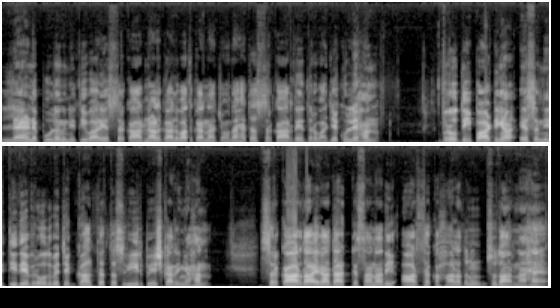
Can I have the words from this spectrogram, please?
ਲੈਂਡ ਪੂਲਿੰਗ ਨੀਤੀ ਬਾਰੇ ਸਰਕਾਰ ਨਾਲ ਗੱਲਬਾਤ ਕਰਨਾ ਚਾਹੁੰਦਾ ਹੈ ਤਾਂ ਸਰਕਾਰ ਦੇ ਦਰਵਾਜ਼ੇ ਖੁੱਲ੍ਹੇ ਹਨ। ਵਿਰੋਧੀ ਪਾਰਟੀਆਂ ਇਸ ਨੀਤੀ ਦੇ ਵਿਰੋਧ ਵਿੱਚ ਗਲਤ ਤਸਵੀਰ ਪੇਸ਼ ਕਰ ਰਹੀਆਂ ਹਨ। ਸਰਕਾਰ ਦਾ ਇਰਾਦਾ ਕਿਸਾਨਾਂ ਦੀ ਆਰਥਿਕ ਹਾਲਤ ਨੂੰ ਸੁਧਾਰਨਾ ਹੈ।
